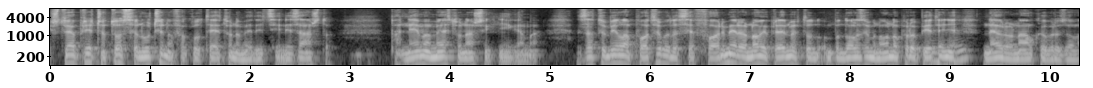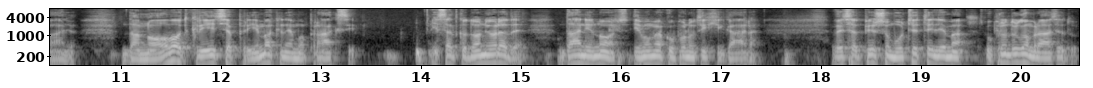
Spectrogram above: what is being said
što ja pričam, to se nuči na fakultetu na medicini. Zašto? Pa nema mesta u našim knjigama. Zato je bila potreba da se formira novi predmet, dolazimo na ono prvo pitanje, mm -hmm. neuronauka i obrazovanju. Da novo otkrića primaknemo praksi. I sad kad oni urade dan i noć, imamo jako puno tih igara, već sad pišem učiteljima u prvom drugom razredu,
